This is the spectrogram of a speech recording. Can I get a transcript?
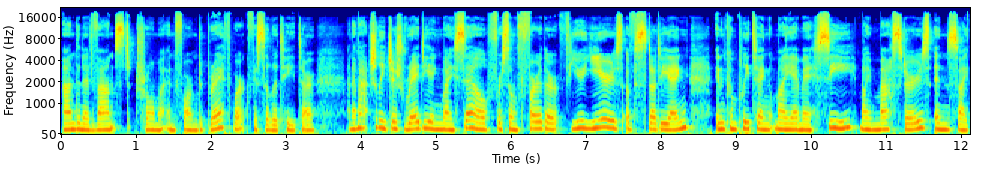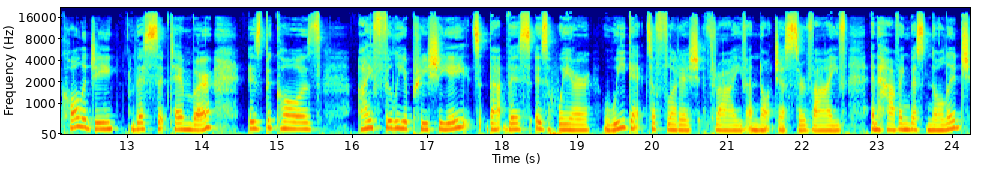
and an advanced trauma informed breathwork facilitator. And I'm actually just readying myself for some further few years of studying in completing my MSc, my master's in psychology this September, is because I fully appreciate that this is where we get to flourish, thrive, and not just survive. And having this knowledge,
